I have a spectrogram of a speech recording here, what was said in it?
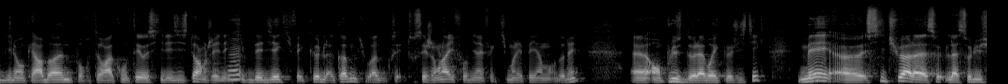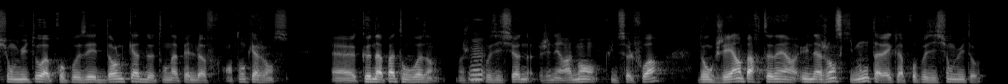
bilans carbone, pour te raconter aussi les histoires. J'ai une mm. équipe dédiée qui fait que de la com, tu vois, donc tous ces gens-là, il faut bien effectivement les payer à un moment donné, euh, en plus de la brique logistique. Mais euh, si tu as la, solution Muto à proposer dans le cadre de ton appel d'offres en tant qu'agence, que n'a pas ton voisin? Moi, je me mm. positionne généralement qu'une seule fois. Donc, j'ai un partenaire, une agence qui monte avec la proposition Muto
